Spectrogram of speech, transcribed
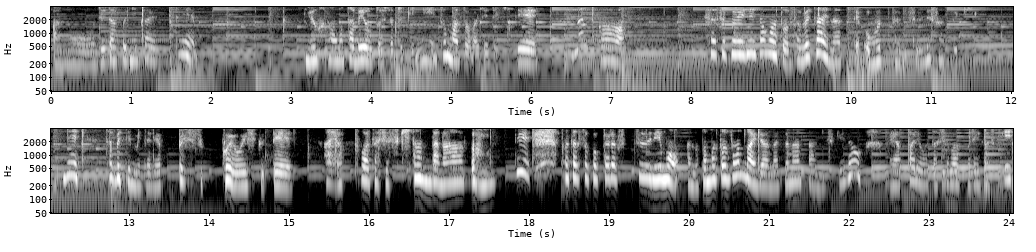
あの自宅に帰って、夕飯を食べようとした時にトマトが出てきて、なんか、久しぶりにトマトを食べたいなって思ったんですよね、その時。で、食べてみたらやっぱりすっごい美味しくて、あ、やっぱ私好きなんだなと思って、またそこから普通にもうあのトマト三昧ではなくなったんですけどやっぱり私はこれが好きっ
